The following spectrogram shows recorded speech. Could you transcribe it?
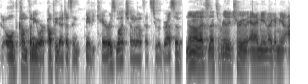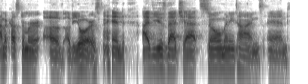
an old company or a company that doesn't maybe care as much. I don't know if that's too aggressive. No, no, that's that's really true. And I mean, like, I mean, I'm a customer of of yours, and I've used that chat so many times, and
